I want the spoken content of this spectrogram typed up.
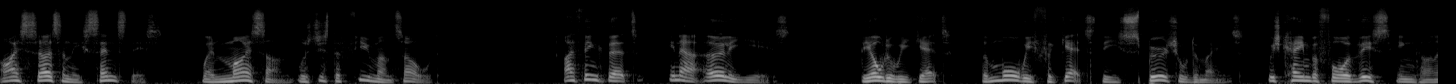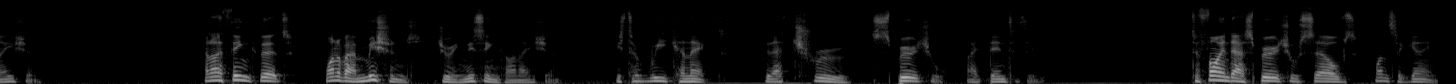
I certainly sensed this when my son was just a few months old. I think that in our early years, the older we get, the more we forget the spiritual domains which came before this incarnation. And I think that one of our missions during this incarnation is to reconnect with our true spiritual identity, to find our spiritual selves once again.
